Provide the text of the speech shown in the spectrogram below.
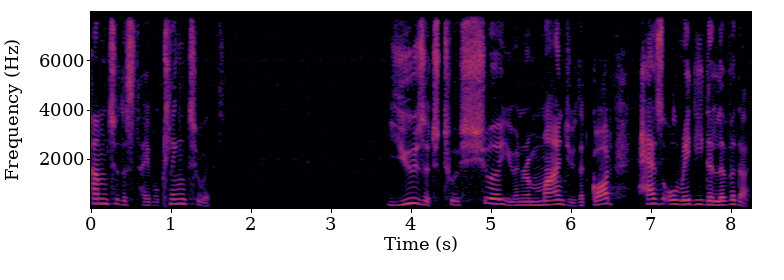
come to this table, cling to it. Use it to assure you and remind you that God has already delivered us.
